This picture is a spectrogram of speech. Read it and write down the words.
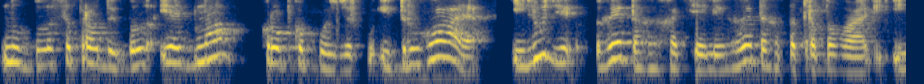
ну было сапраўды. Было і одна кропка позірку і другая. І люди гэтага хотели гэтага патрабавалі. І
